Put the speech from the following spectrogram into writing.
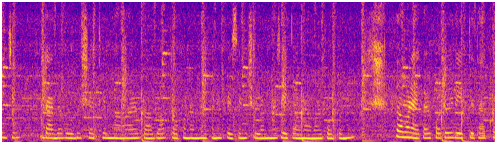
এই যে দাদা বৌদির সাথে মা আর বাবা তখন আমি এখানে প্রেজেন্ট ছিলাম না, সেই কারণে আমার ফটো নেই। তো আমার একার ফটোই দেখতে থাকো।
